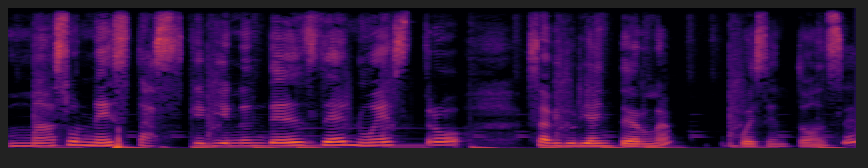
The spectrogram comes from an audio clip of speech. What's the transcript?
más honestas que vienen desde nuestra sabiduría interna, pues entonces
